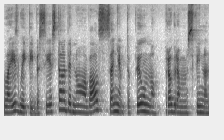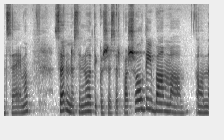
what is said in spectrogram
lai izglītības iestāde no valsts saņemtu pilnu programmas finansējumu. Sarunas ir notikušas ar pašvaldībām, un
